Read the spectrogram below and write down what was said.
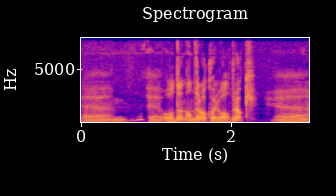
Eh, eh, og den andre var Kåre Valbrokk, eh,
